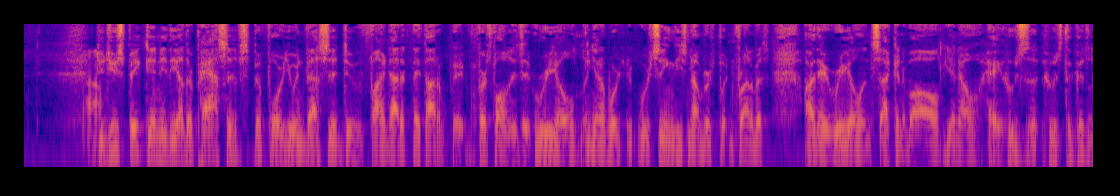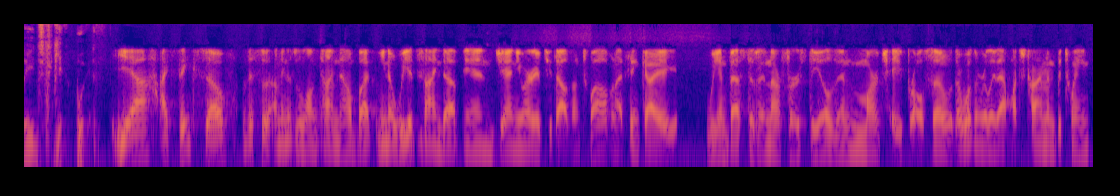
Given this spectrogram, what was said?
Um, Did you speak to any of the other passives before you invested to find out if they thought? It, first of all, is it real? You know, we're we're seeing these numbers put in front of us. Are they real? And second of all, you know, hey, who's the who's the good leads to get with? Yeah, I think so. This was, I mean, this is a long time now, but you know, we had signed up in January of 2012, and I think I we invested in our first deals in March, April. So there wasn't really that much time in between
